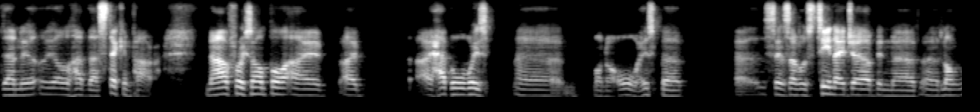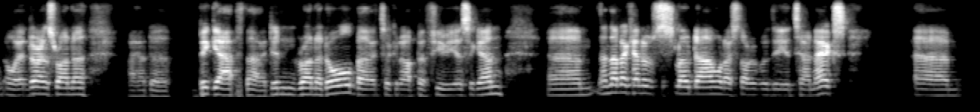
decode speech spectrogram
then you'll have that sticking power. Now, for example, I I I have always uh, well not always, but uh, since I was teenager, I've been a, a long or endurance runner. I had a big gap that I didn't run at all, but I took it up a few years again. Um, and then I kind of slowed down when I started with the 10x. Um,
